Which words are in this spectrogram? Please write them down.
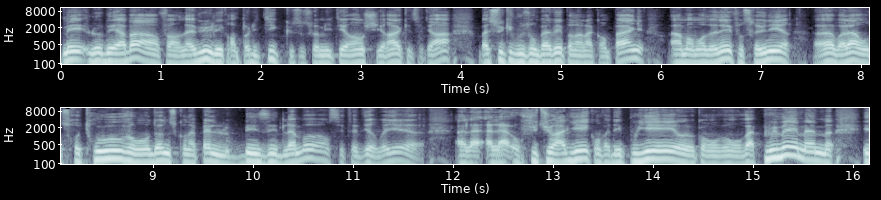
Mais le béaba, enfin, on a vu les grands politiques, que ce soit Mitterrand, Chirac, etc. Bah, ceux qui vous ont bavé pendant la campagne, à un moment donné, il faut se réunir. Hein, voilà, on se retrouve, on donne ce qu'on appelle le baiser de la mort, c'est-à-dire, vous voyez, à la, à la, futur allié qu'on va dépouiller, euh, qu'on va plumer même. Et,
